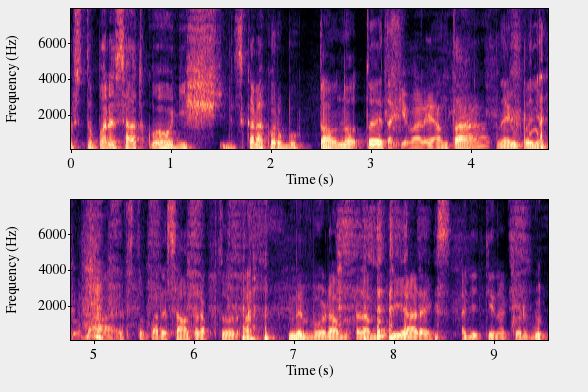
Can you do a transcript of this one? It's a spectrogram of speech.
150 a hodíš vždycky na korbu. To, no, to je taky varianta, ne úplně blbá, F150 Raptor a, nebo Ram, Ram TRX a děti na korbu.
